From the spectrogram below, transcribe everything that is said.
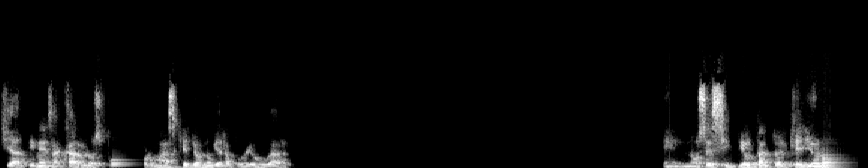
ya tienes a Carlos, por, por, más que yo no hubiera podido jugar. Eh, no se sintió tanto el que yo no.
